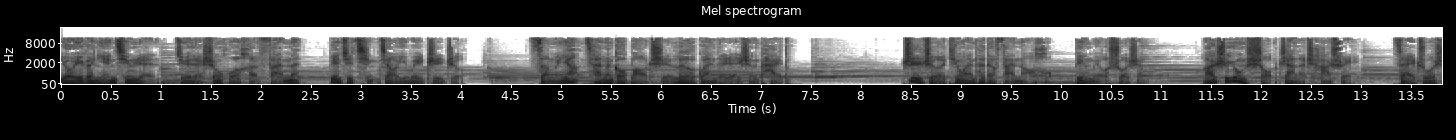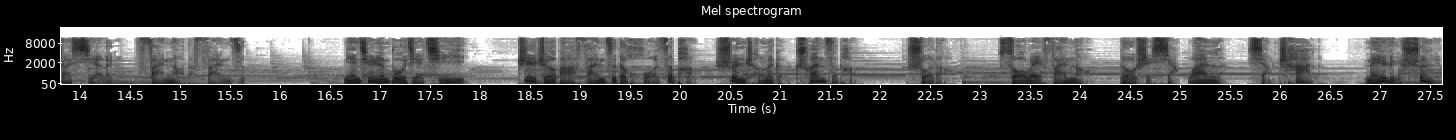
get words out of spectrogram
有一个年轻人觉得生活很烦闷，便去请教一位智者，怎么样才能够保持乐观的人生态度？智者听完他的烦恼后，并没有说什么，而是用手蘸了茶水，在桌上写了个“烦恼”的“烦”字。年轻人不解其意，智者把“烦”字的火字旁顺成了个“川”字旁，说道：“所谓烦恼，都是想弯了，想差了，没捋顺溜。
